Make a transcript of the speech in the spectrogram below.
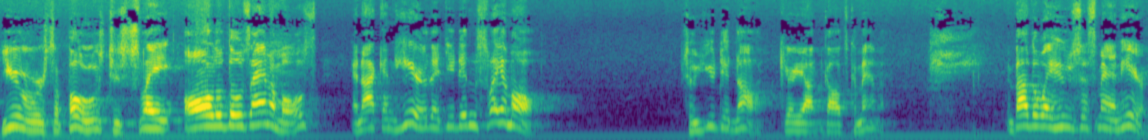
You were supposed to slay all of those animals, and I can hear that you didn't slay them all. So you did not carry out God's commandment. And by the way, who's this man here?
